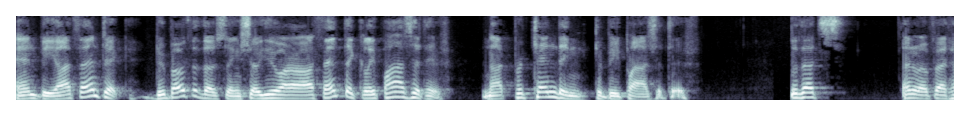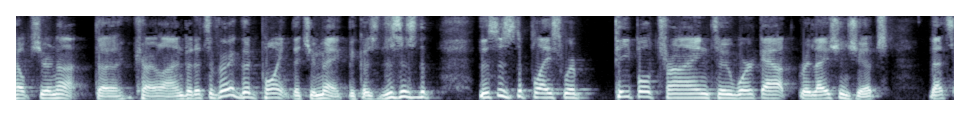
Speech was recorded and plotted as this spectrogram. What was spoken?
and be authentic. Do both of those things. So you are authentically positive, not pretending to be positive. So that's, I don't know if that helps you or not, uh, Caroline, but it's a very good point that you make because this is the, this is the place where people trying to work out relationships, that's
